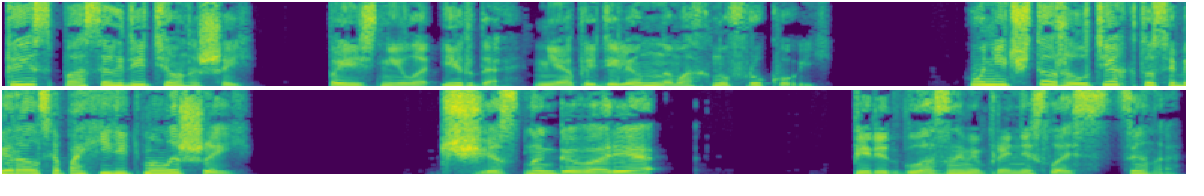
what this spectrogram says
«Ты спас их детенышей», — пояснила Ирда, неопределенно махнув рукой. «Уничтожил тех, кто собирался похитить малышей». «Честно говоря, Перед глазами пронеслась сцена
